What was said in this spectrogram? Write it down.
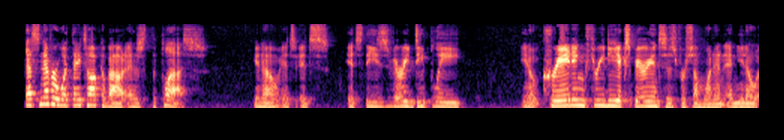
that's never what they talk about as the plus. You know, it's it's it's these very deeply, you know, creating 3D experiences for someone, and and you know, uh,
